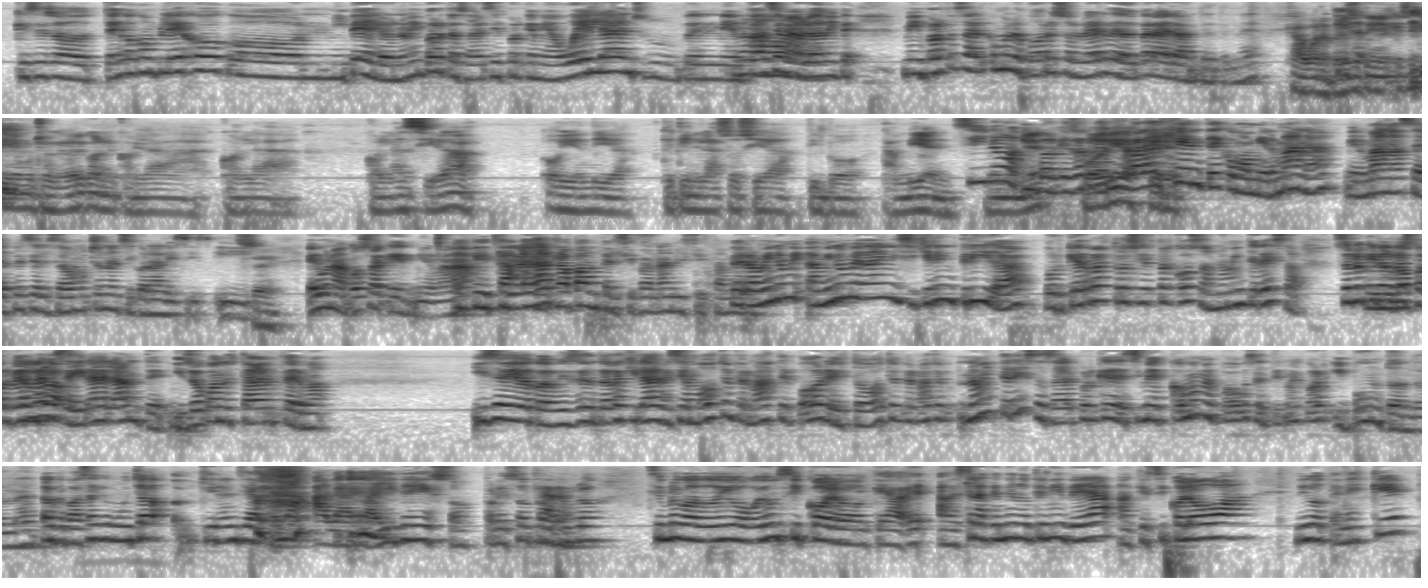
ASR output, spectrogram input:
Qué sé yo, tengo complejo con mi pelo. No me importa saber si es porque mi abuela en, su, en mi No. infancia me habló de mi pelo. Me importa saber cómo lo puedo resolver de hoy para adelante, ¿entendés? Ah, bueno, pero eso yo- tiene, eso tiene mucho que ver con, con, la, con, la, con la ansiedad hoy en día que tiene la sociedad, tipo, también. Sí, ¿me no, y porque yo creo que igual hay gente como mi hermana, mi hermana se ha especializado mucho en el psicoanálisis y Sí. es una cosa que mi hermana... Es que está, es atrapante el psicoanálisis también. pero a mí, no me, a mí no me da ni siquiera intriga por qué arrastro ciertas cosas, no me interesa. Solo quiero no, resolverlas y seguir adelante. Y yo cuando estaba enferma, hice videoconferencias en todas las giladas y me decían, vos te enfermaste por esto, vos te enfermaste... por-". No me interesa saber por qué, decime cómo me puedo sentir mejor y punto, ¿entendés? Lo que pasa es que muchos quieren llegar como a la raíz de eso. Por eso, por Claro. ejemplo, siempre cuando digo voy a un psicólogo, que a, a veces la gente no tiene idea a qué psicólogo va, digo, tenés que,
